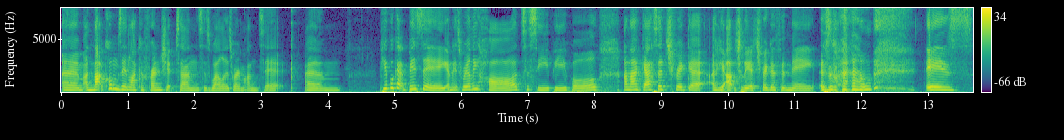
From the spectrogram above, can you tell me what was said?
Um, and that comes in like a friendship sense as well as romantic. Um, people get busy and it's really hard to see people. And I guess a trigger, actually, a trigger for me as well, is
